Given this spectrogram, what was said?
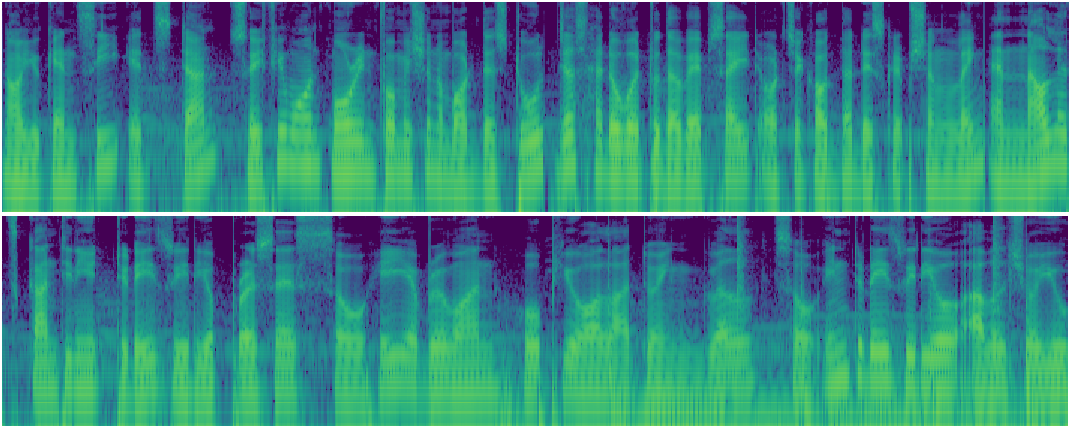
now you can see it's done. So if you want more information about this tool just head over to the website or check out the description link. And now let's continue today's video process. So hey everyone hope you all are doing well. So in today's video i will show you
